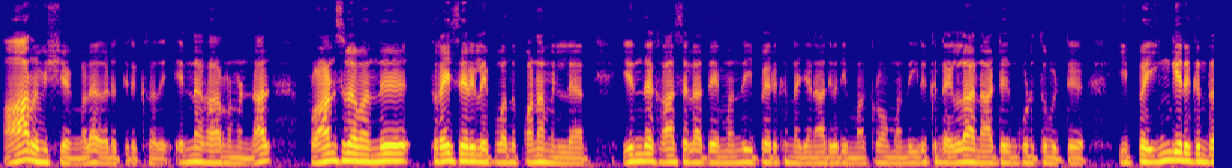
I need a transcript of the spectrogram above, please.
ஆறு விஷயங்களை எடுத்திருக்கிறது. என்ன காரணம் என்றால் ஃப்ரான்ஸில் வந்து திரைசேரியில் இப்போ வந்து பணம் இல்லை. இந்த காசு எல்லாத்தையும் வந்து இப்போ இருக்கின்ற ஜனாதிபதி மக்ரோம் வந்து இருக்கின்ற எல்லா நாட்டுக்கும் கொடுத்து விட்டு இப்போ இங்கே இருக்கின்ற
